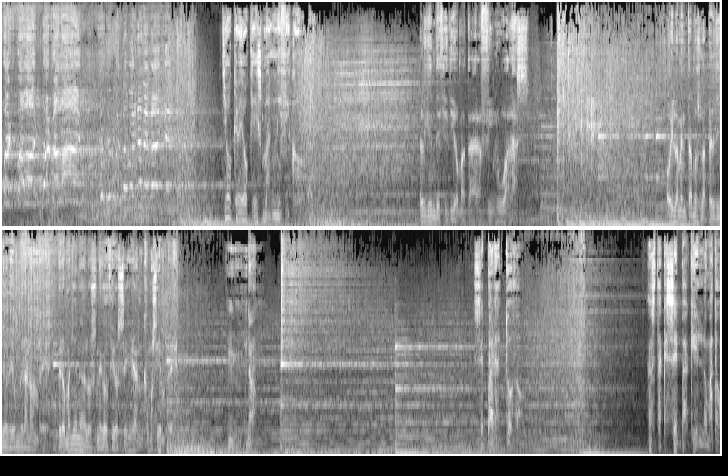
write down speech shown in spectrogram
por favor, por favor! ¡Por favor, no me maten! Yo creo que es magnífico. Alguien decidió matar a Finn Wallace. Hoy lamentamos la pérdida de un gran hombre, pero mañana los negocios seguirán como siempre. Mm, no. Separa todo. Hasta que sepa quién lo mató.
